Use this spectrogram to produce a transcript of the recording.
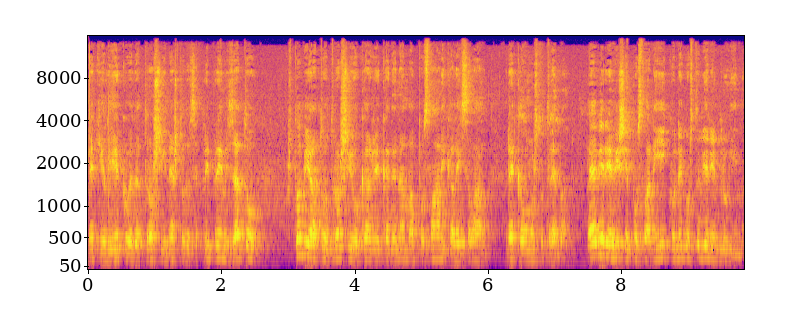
neke lijekove, da troši nešto, da se pripremi, zato što bi ja to trošio, kaže, kada je nama poslanik, ali salam, rekao ono što treba. Pa ja vjerujem više poslaniku nego što vjerujem drugima.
